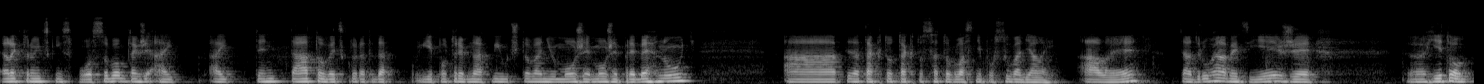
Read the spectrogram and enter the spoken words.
elektronickým spôsobom, takže aj, aj ten, táto vec, ktorá teda je potrebná k vyučtovaniu, môže, môže prebehnúť a teda takto, takto sa to vlastne posúva ďalej. Ale tá druhá vec je, že e, je to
